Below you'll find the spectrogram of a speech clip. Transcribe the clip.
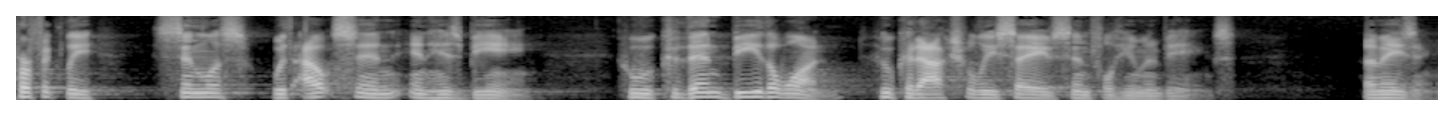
perfectly sinless, without sin in his being, who could then be the one who could actually save sinful human beings. Amazing.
